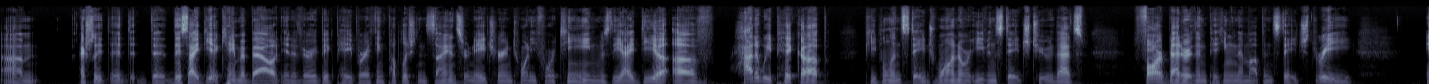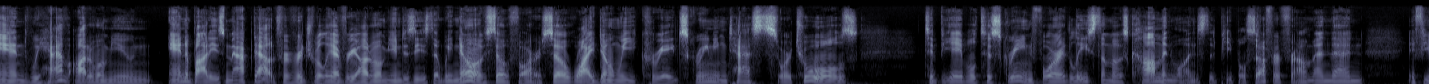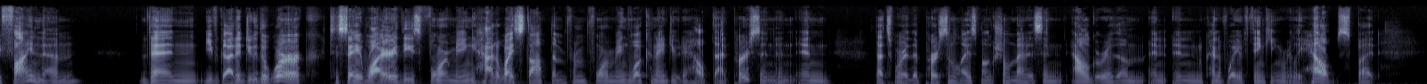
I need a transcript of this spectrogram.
um, actually, the, the, this idea came about in a very big paper, I think published in Science or Nature in 2014, was the idea of how do we pick up people in stage one or even stage two? That's far better than picking them up in stage three. And we have autoimmune antibodies mapped out for virtually every autoimmune disease that we know of so far. So, why don't we create screening tests or tools to be able to screen for at least the most common ones that people suffer from? And then, if you find them, then you've got to do the work to say, why are these forming? How do I stop them from forming? What can I do to help that person? And, and that's where the personalized functional medicine algorithm and, and kind of way of thinking really helps. But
